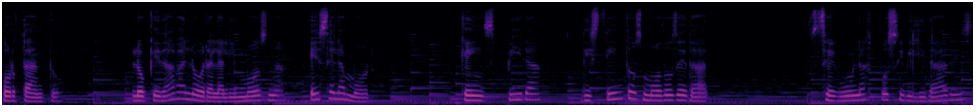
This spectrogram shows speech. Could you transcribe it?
Por tanto, lo que da valor a la limosna es el amor, que inspira distintos modos de dar según las posibilidades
